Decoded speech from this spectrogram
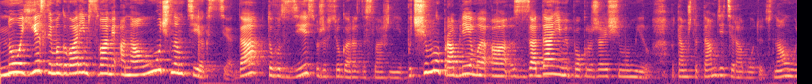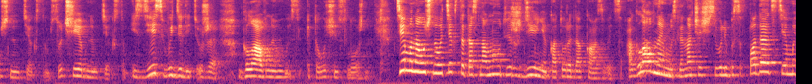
Но если мы говорим с вами о научном тексте, да, то вот здесь уже все гораздо сложнее. Почему проблемы а, с заданиями по окружающему миру? Потому что там дети работают с научным текстом, с учебным текстом. И здесь выделить уже главную мысль – это очень сложно. Тема научного текста – это основное утверждение, которое доказывается. А главная мысль, она чаще всего либо совпадает с темой,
